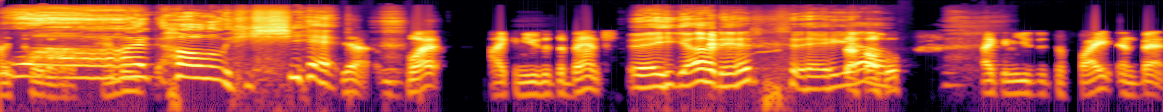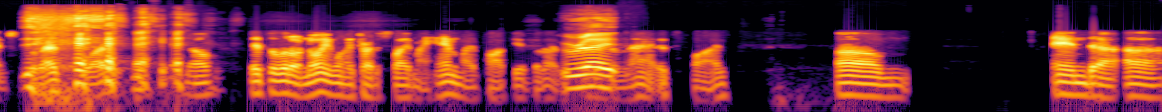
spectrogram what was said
I What? Holy shit. Yeah, but I can use it to bench. There you go, dude. There you So go. I can use it to fight and bench. So that's what you know. It's a little annoying when I try to slide my hand in my pocket, but other Right. than that, it's fine. Um, and uh, uh,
